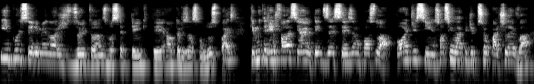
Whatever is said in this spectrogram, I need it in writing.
E por serem menores de 18 anos, você tem que ter autorização dos pais. Porque muita gente fala assim, ah, eu tenho 16, eu não posso doar. Pode sim, é só você ir lá pedir pro seu pai te levar levar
